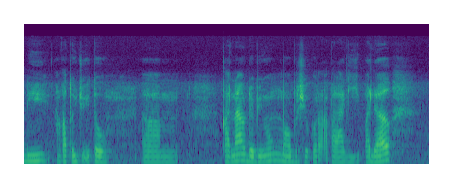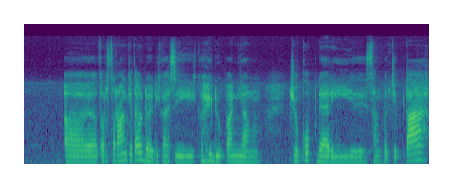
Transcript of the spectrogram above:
di angka tujuh itu. Um, karena udah bingung mau bersyukur apa lagi. Padahal uh, terus terang kita udah dikasih kehidupan yang cukup dari sang pencipta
